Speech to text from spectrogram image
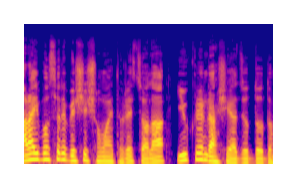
আড়াই বছরের বেশি সময় ধরে চলা ইউক্রেন রাশিয়া যুদ্ধ দু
